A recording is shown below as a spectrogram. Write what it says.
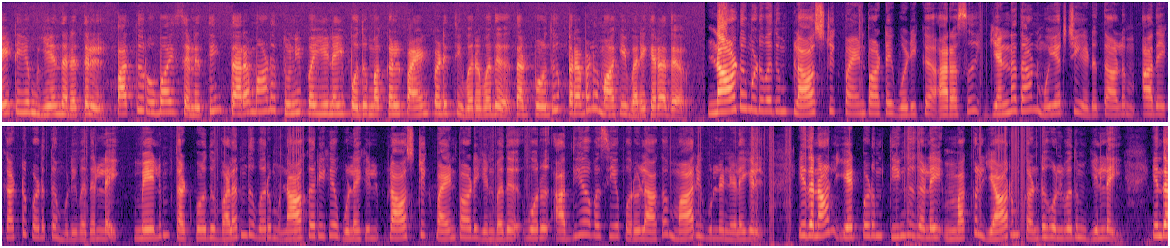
ஏடிஎம் இயந்திரத்தில் பத்து ரூபாய் செலுத்தி தரமான துணிப்பையினை பொதுமக்கள் பயன்படுத்தி வருவது தற்போது பிரபலமாகி வருகிறது. நாடு முழுவதும் பிளாஸ்டிக் பயன்பாட்டை ஒழிக்க அரசு என்னதான் முயற்சி எடுத்தாலும் அதை கட்டுப்படுத்த முடிவதில்லை. மேலும் தற்போது வளர்ந்து வரும் நாகரிக உலகில் பிளாஸ்டிக் பயன்பாடு என்பது ஒரு அத்தியாவசிய பொருளாக மாறியுள்ள நிலையில். இதனால் ஏற்படும் தீங்குகளை மக்கள் யாரும் கண்டுகொள்வதும் இல்லை. இந்த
